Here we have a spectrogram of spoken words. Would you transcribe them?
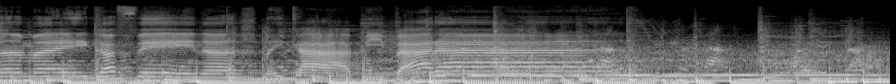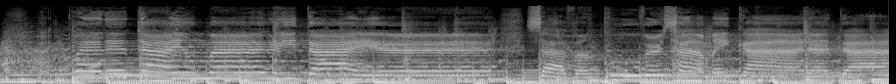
sa may cafe na may kapibara. Ay pwede tayong mag-retire Sa Vancouver, sa may Canada.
